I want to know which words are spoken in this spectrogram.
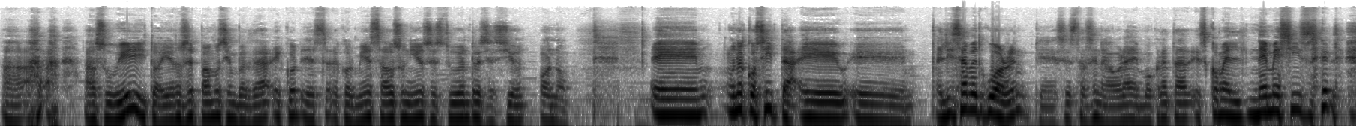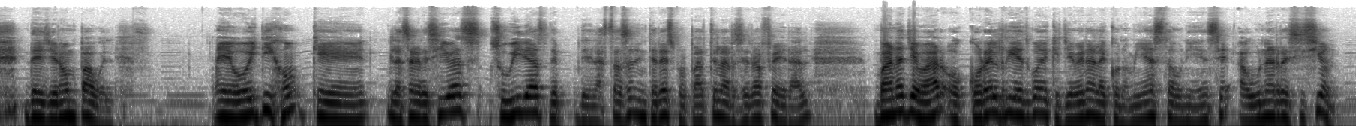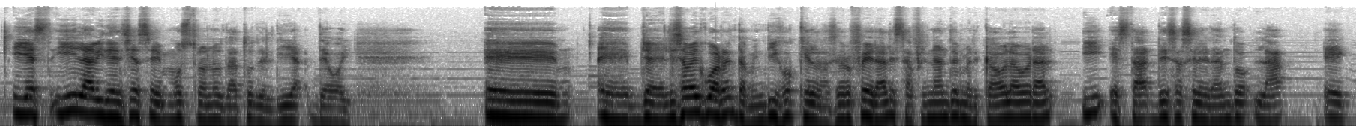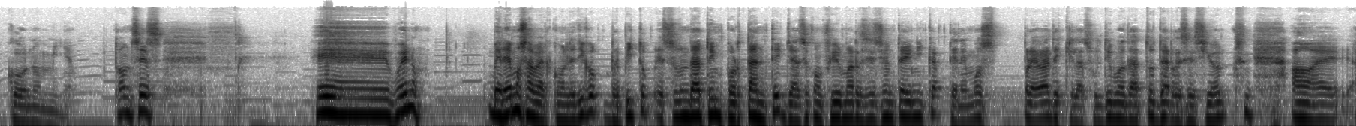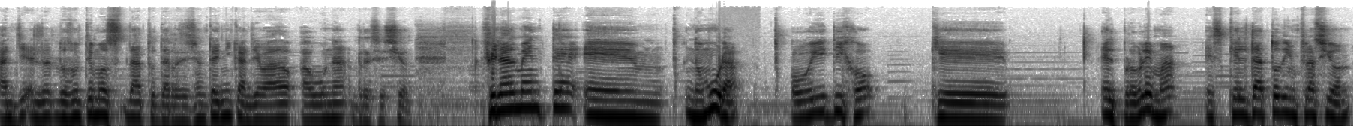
a, subir y todavía no sepamos si en verdad la economía de Estados Unidos estuvo en recesión o no. Eh, una cosita, Elizabeth Warren, que es esta senadora demócrata, es como el némesis de Jerome Powell. Hoy dijo que las agresivas subidas de, las tasas de interés por parte de la Reserva Federal van a llevar o corre el riesgo de que lleven a la economía estadounidense a una recesión. Y, es, y la evidencia se mostró en los datos del día de hoy. Eh, eh, Elizabeth Warren también dijo que la Reserva Federal está frenando el mercado laboral y está desacelerando la economía. Entonces, eh, bueno, veremos a ver, como les digo, repito, es un dato importante, ya se confirma recesión técnica, tenemos pruebas de que los últimos datos de recesión, ah, los últimos datos de recesión técnica han llevado a una recesión. Finalmente, em, Nomura hoy dijo que el problema es que el dato de inflación,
